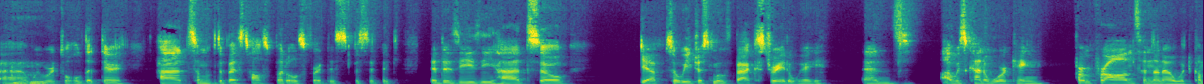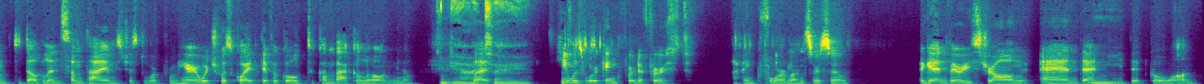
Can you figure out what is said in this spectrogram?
Uh, mm-hmm. We were told that they had some of the best hospitals for this specific disease he had. So, yeah, so we just moved back straight away. And I was kind of working from France, and then I would come to Dublin sometimes just to work from here, which was quite difficult to come back alone, you know. Yeah, but he was working for the first, I think, four months or so. Again, very strong, and then mm. he did go on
